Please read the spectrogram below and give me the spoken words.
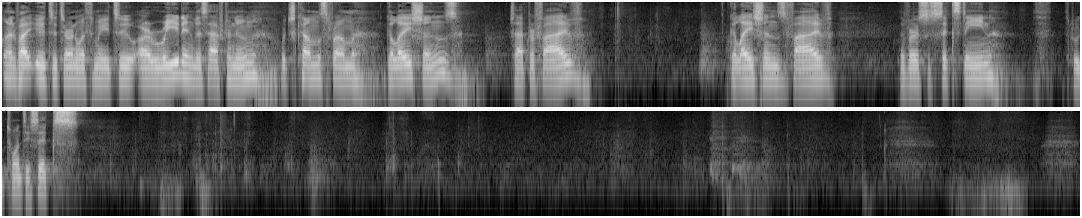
I invite you to turn with me to our reading this afternoon, which comes from Galatians chapter 5. Galatians 5, the verses 16 through 26.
